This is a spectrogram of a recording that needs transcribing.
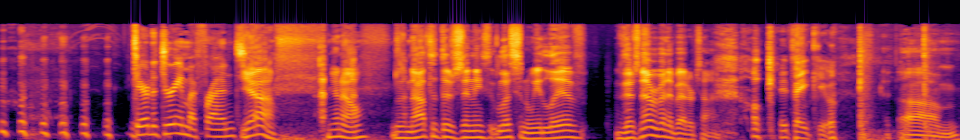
Dare to dream, my friend. Yeah, you know, not that there's any. Listen, we live. There's never been a better time. Okay, thank you. Um,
